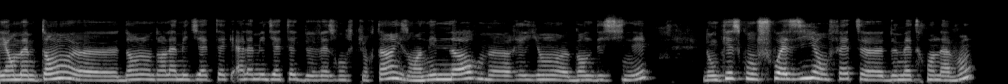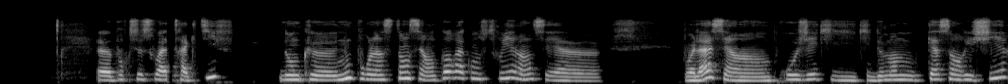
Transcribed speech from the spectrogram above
et en même temps, euh, dans, la médiathèque, à la médiathèque de Vézeron-Scurtin, ils ont un énorme euh, rayon euh, bande dessinée. Donc, qu'est-ce qu'on choisit en fait de mettre en avant pour que ce soit attractif? Donc, nous, pour l'instant, c'est encore à construire. Hein, c'est voilà, un projet qui, qui demande qu'à s'enrichir.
